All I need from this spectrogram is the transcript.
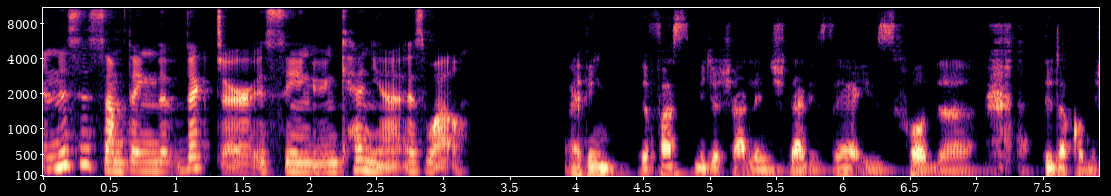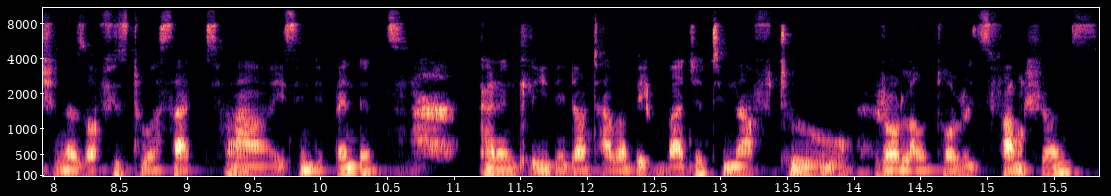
And this is something that Victor is seeing in Kenya as well. I think the first major challenge that is there is for the Data Commissioner's Office to assert uh, its independence. Currently, they don't have a big budget enough to roll out all its functions.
